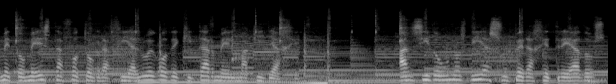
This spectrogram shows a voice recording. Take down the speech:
me tomé esta fotografía luego de quitarme el maquillaje. Han sido unos días súper ajetreados,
